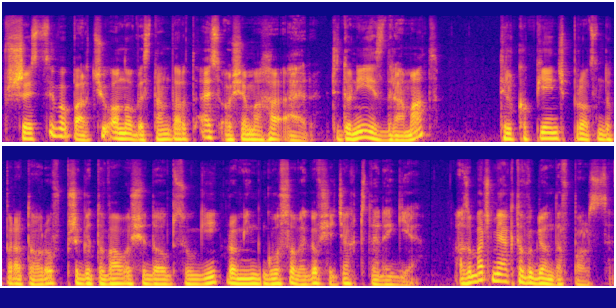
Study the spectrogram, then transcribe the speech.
Wszyscy w oparciu o nowy standard S8HR. Czy to nie jest dramat? Tylko 5% operatorów przygotowało się do obsługi roamingu głosowego w sieciach 4G. A zobaczmy, jak to wygląda w Polsce.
